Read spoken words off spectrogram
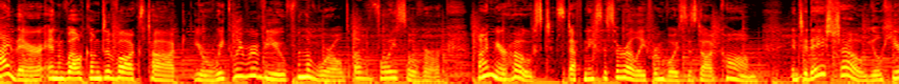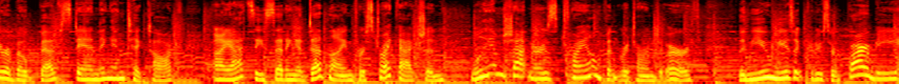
Hi there, and welcome to Vox Talk, your weekly review from the world of voiceover. I'm your host, Stephanie Ciccarelli from Voices.com. In today's show, you'll hear about Bev Standing in TikTok, IATSE setting a deadline for strike action, William Shatner's triumphant return to Earth, the new music producer Barbie,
